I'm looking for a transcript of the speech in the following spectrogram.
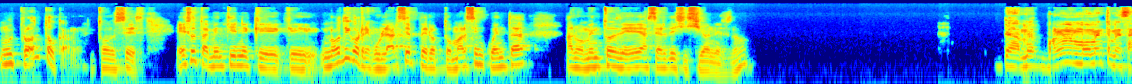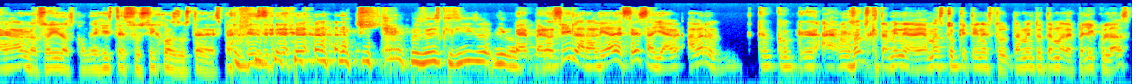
muy pronto, Entonces, eso también tiene que, que, no digo regularse, pero tomarse en cuenta al momento de hacer decisiones, ¿no? Por un momento me sangraron los oídos cuando dijiste sus hijos de ustedes. pues es que sí, digo. Pero, sí, la realidad es esa. Ya, a ver, nosotros que también, además tú que tienes tu, también tu tema de películas,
